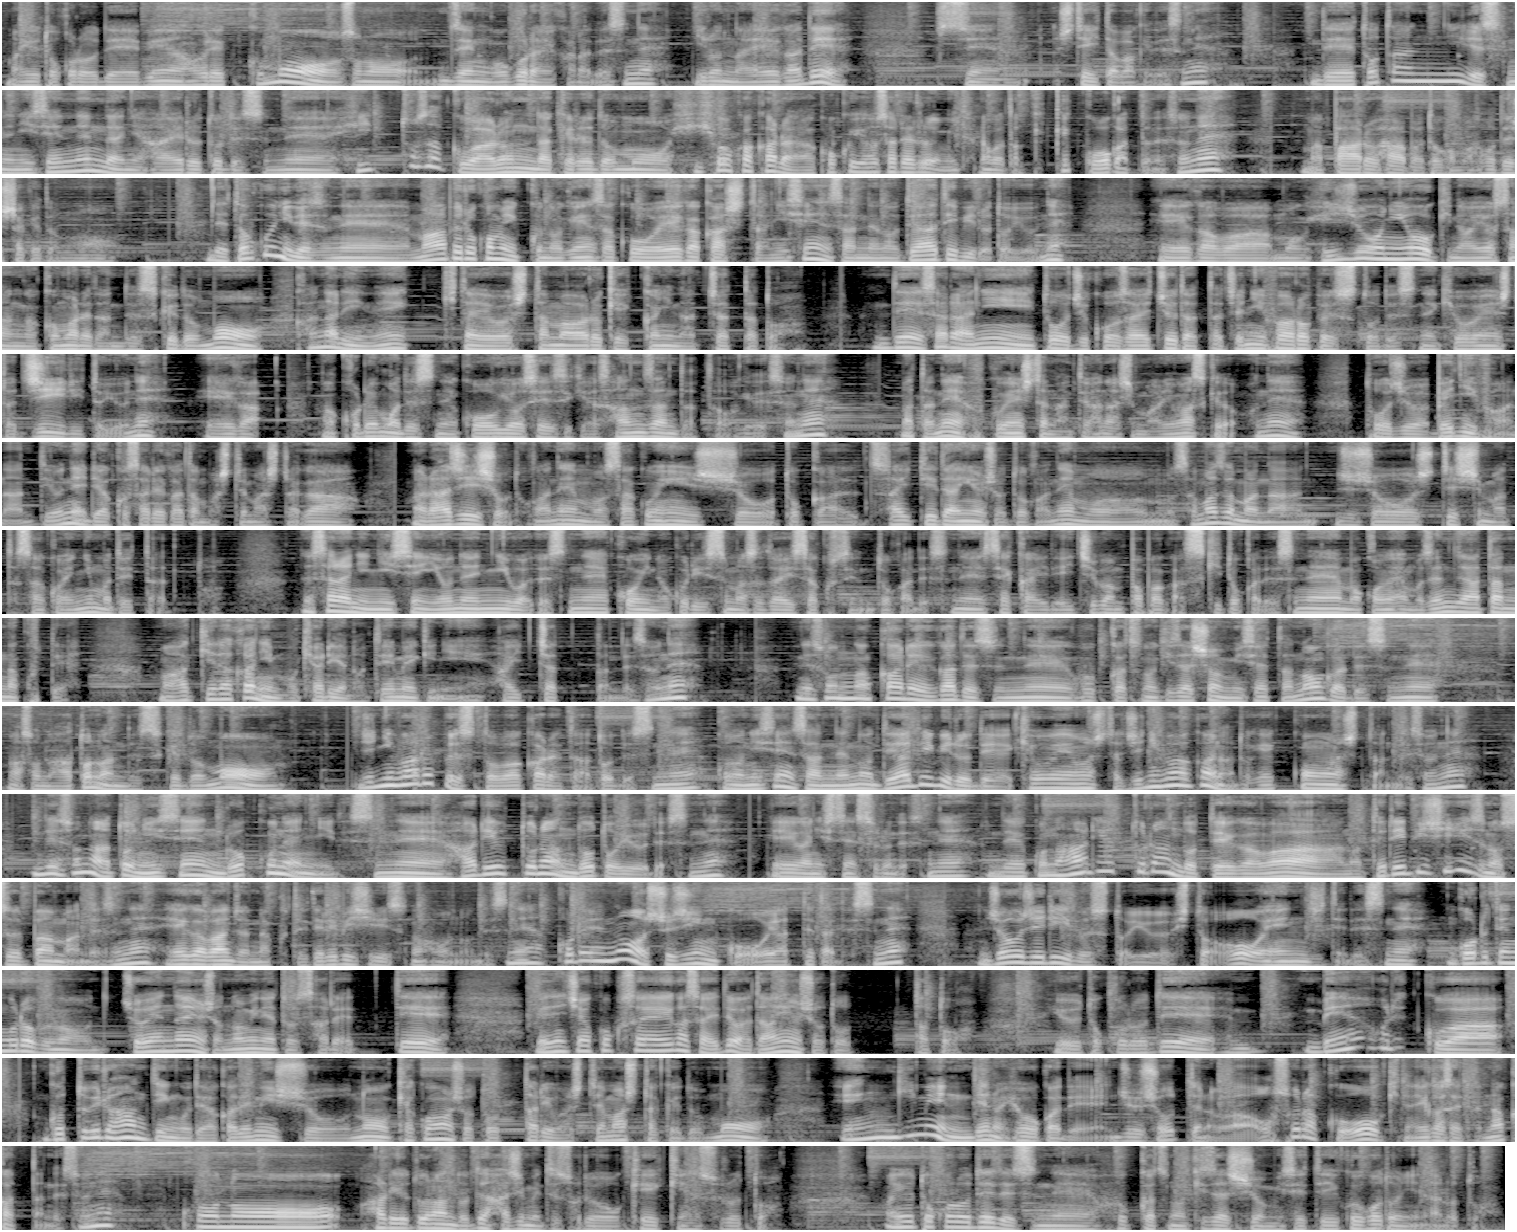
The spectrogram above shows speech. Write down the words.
まあ、いうところで、ベン・アフレックもその前後ぐらいからですね、いろんな映画で出演していたわけですね。で、途端にですね、2000年代に入るとですね、ヒット作はあるんだけれども、批評家から酷評されるみたいなことが結構多かったんですよね。まあ、パールハーバーとかもそうでしたけども。で、特にですね、マーベルコミックの原作を映画化した2003年のデアデビルというね、映画はもう非常に大きな予算が組まれたんですけども、かなりね、期待を下回る結果になっちゃったと。で、さらに当時交際中だったジェニファー・ロペスとですね、共演したジーリというね、映画。まあ、これもですね、興行成績が散々だったわけですよね。またね、復縁したなんて話もありますけどもね、当時はベニファーなんていうね、略され方もしてましたが、まあ、ラジー賞とかね、もう作品賞とか、最低男優賞とかね、もう様々な受賞をしてしまった作品にも出たと。で、さらに2004年にはですね、恋のクリスマス大作戦とかですね、世界で一番パパが好きとかですね、まあ、この辺も全然当たんなくて、まあ、明らかにもうキャリアの低迷期に入っちゃったんですよね。で、そんな彼がですね、復活の兆しを見せたのがですね、まあその後なんですけども、ジェニファー・ロペスと別れた後ですね、この2003年のデアデビルで共演をしたジェニファー・ガーナーと結婚をしたんですよね。で、その後2006年にですね、ハリウッドランドというですね、映画に出演するんですね。で、このハリウッドランドって映画は、あのテレビシリーズのスーパーマンですね。映画版じゃなくてテレビシリーズの方のですね、これの主人公をやってたですね、ジョージ・リーブスという人を演じてですね、ゴールデングローブの助演男優賞ノミネートされて、ベネチア国際映画祭では男優賞を取っったというところで、ベン・アフレックはグッドウィル・ハンティングでアカデミー賞の脚本賞を取ったりはしてましたけども、演技面での評価で受賞っていうのはおそらく大きな映画祭ではなかったんですよね。このハリウッドランドで初めてそれを経験するというところでですね、復活の兆しを見せていくことになると。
